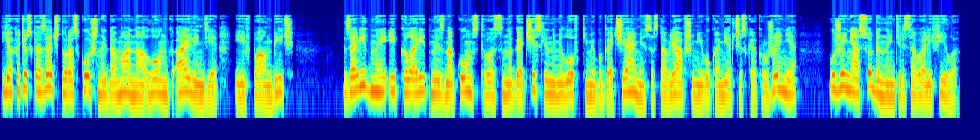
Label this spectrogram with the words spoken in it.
Я хочу сказать, что роскошные дома на Лонг-Айленде и в Палм-Бич – Завидные и колоритные знакомства с многочисленными ловкими богачами, составлявшими его коммерческое окружение, уже не особенно интересовали Фила.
